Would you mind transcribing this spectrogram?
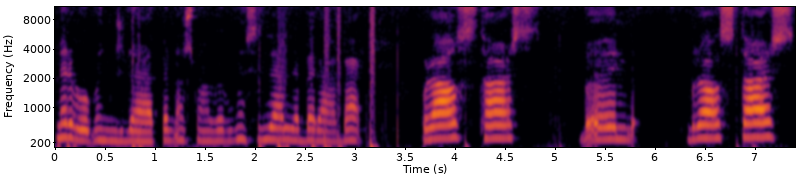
Merhaba oyuncular, ben Osman ve bugün sizlerle beraber Brawl Stars böyle Brawl Stars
